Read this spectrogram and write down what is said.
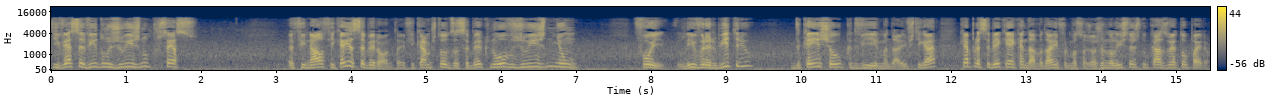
tivesse havido um juiz no processo. Afinal, fiquei a saber ontem, ficámos todos a saber que não houve juiz nenhum. Foi livre-arbítrio de quem achou que devia ir mandar investigar, que é para saber quem é que andava a dar informações aos jornalistas do caso Etopeira.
